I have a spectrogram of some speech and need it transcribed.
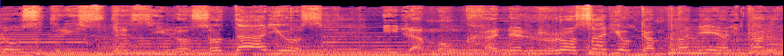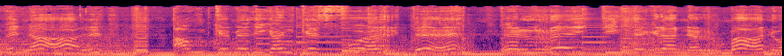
los tristes y los otarios, y la monja en el rosario campanea al cardenal. Aunque me digan que es fuerte el rating de gran hermano,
